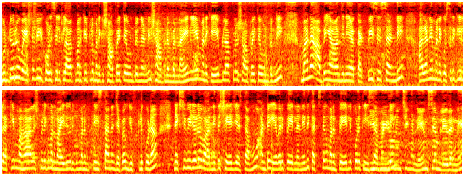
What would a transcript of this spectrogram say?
గుంటూరు వైష్ణవి హోల్సేల్ క్లాత్ మార్కెట్లో మనకి షాప్ అయితే ఉంటుందండి. షాప్ నెంబర్ నైన్ ఏ మనకి ఏ బ్లాక్లో షాప్ అయితే ఉంటుంది. మన అభయ ఆంజనేయ కట్ పీసెస్ అండి. అలానే మనకి వచ్చరికి లక్కీ మహాలక్ష్మికి మనం ఐదుగురికి మనం తీస్తానని చెప్పాం గిఫ్ట్లు కూడా. నెక్స్ట్ వీడియోలో వారిని అయితే షేర్ చేస్తాము. అంటే ఎవరి పేర్లు అనేది ఖచ్చితంగా మన పేర్లు కూడా తీసామండి. నుంచి ఇంకా నేమ్స్ ఏం లేదండి.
